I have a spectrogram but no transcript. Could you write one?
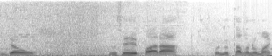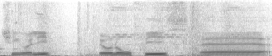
Então, se você reparar, quando eu tava no matinho ali, eu não fiz é,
